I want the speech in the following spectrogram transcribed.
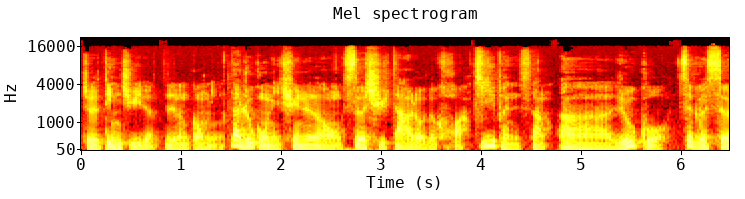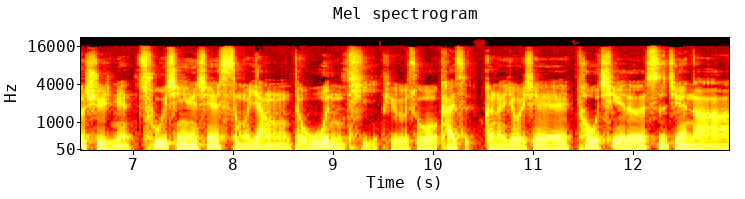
就是定居的日本公民。那如果你去那种社区大楼的话，基本上呃，如果这个社区里面出现一些什么样的问题，比如说开始可能有一些偷窃的事件啊，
